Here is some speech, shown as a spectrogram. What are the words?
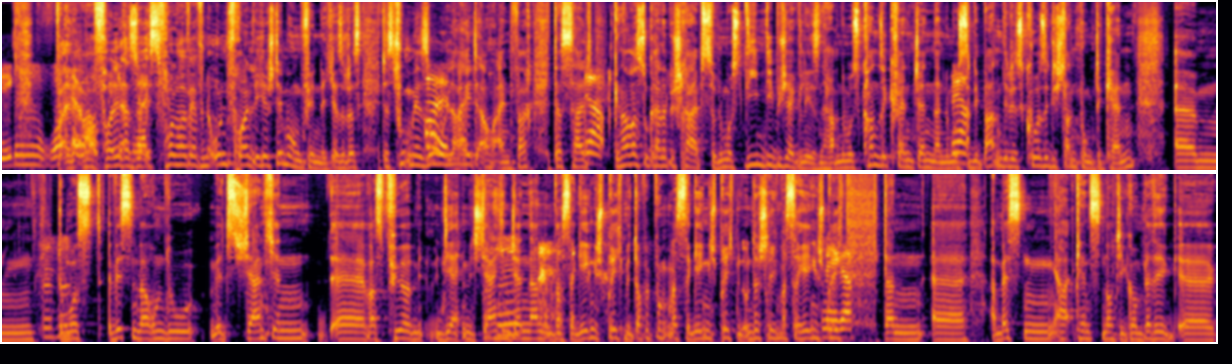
Weil er voll, also ist voll häufig eine unfreundliche Stimmung, finde ich. Also das, das tut mir so voll. leid auch einfach, dass halt ja. genau was du gerade beschreibst. So, du musst die, die Bücher gelesen haben, du musst konsequent gendern, du musst die Debatten, die Diskurse, die Standpunkte kennen. Ähm, mhm. Du musst wissen, warum du mit Sternchen äh, was für mit Sternchen mhm. gendern und was dagegen spricht, mit Doppelpunkten was dagegen spricht, mit Unterstrichen was dagegen spricht. Mega. Dann äh, am besten kennst du noch die komplette äh,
